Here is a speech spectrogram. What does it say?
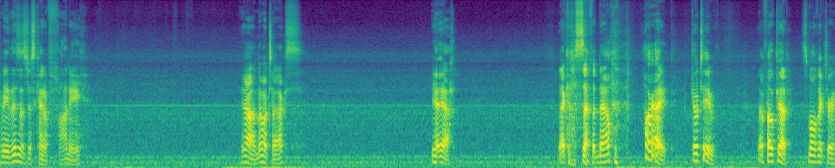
I mean, this is just kind of funny. Yeah, no attacks. Yeah, yeah. That goes seven now. Alright. Go two. That felt good. Small victory.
